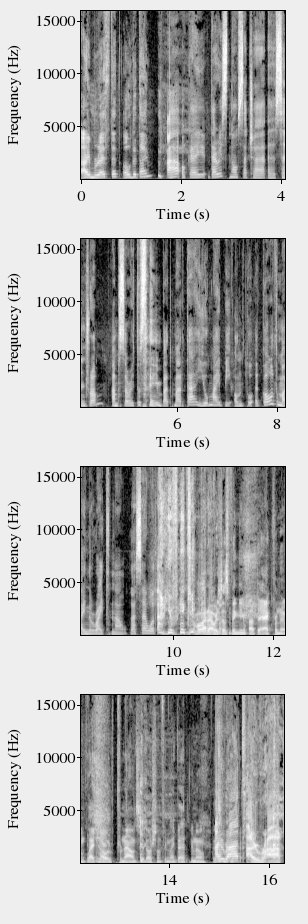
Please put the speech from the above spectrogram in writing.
I'm rested all the time. ah, okay. There is no such a, a syndrome. I'm sorry to say, but Marta, you might be onto a gold mine right now. Lasse, what are you thinking? What I was just thinking about the acronym, like how to pronounce it or something like that. You know. It's- Irat. Irat.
